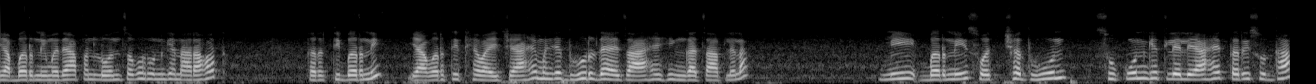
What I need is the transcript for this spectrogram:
या बरणीमध्ये आपण लोणचं भरून घेणार आहोत तर ती बरणी यावरती ठेवायची आहे. म्हणजे धूर द्यायचा आहे हिंगाचा आपल्याला. मी बरणी स्वच्छ धुवून सुकून घेतलेली आहे तरीसुद्धा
